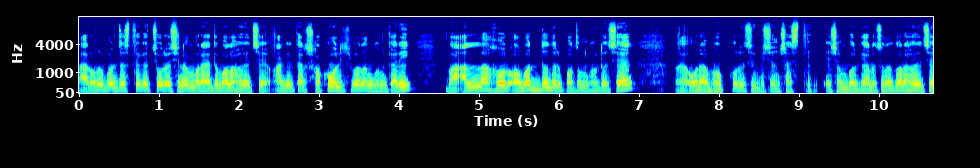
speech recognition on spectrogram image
আর উনপঞ্চাশ থেকে চৌরাশি নম্বর আয়তে বলা হয়েছে, আগেকার সকল সীমালঙ্ঘনকারী বা আল্লাহর অবাধ্যদের পতন ঘটেছে ওরা ভোগ করেছে ভীষণ শাস্তি। এ সম্পর্কে আলোচনা করা হয়েছে।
